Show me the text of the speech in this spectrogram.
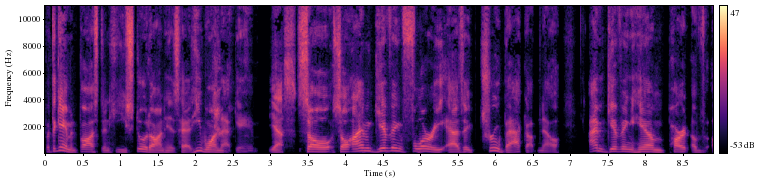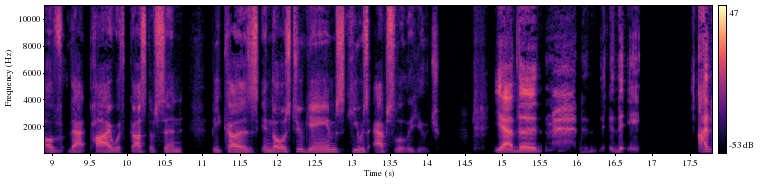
but the game in Boston, he stood on his head. He won that game. yes. So so I'm giving Fleury as a true backup now. I'm giving him part of of that pie with Gustavsson because in those two games he was absolutely huge. yeah, the, the I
